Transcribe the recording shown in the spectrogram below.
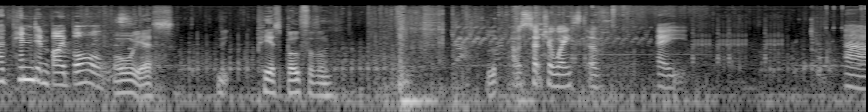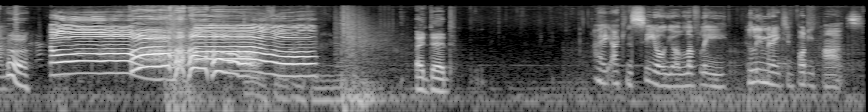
I pinned him by balls. Oh yes. Pierce both of them. That was such a waste of a. Um. Oh. Oh! I did. I, I can see all your lovely illuminated body parts.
